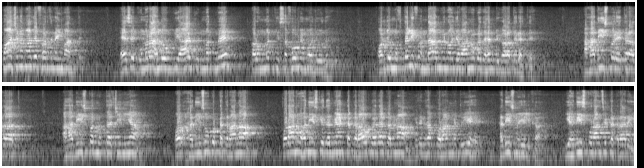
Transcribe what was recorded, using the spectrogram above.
पाँच नमाजें फ़र्ज़ नहीं मानते। ऐसे गुमराह लोग भी आज उम्मत में और उम्मत की सफ़ों में मौजूद हैं और जो मुख्तलिफ़ अंदाज में नौजवानों का जहन बिगाड़ते रहते हैं। अहादीस पर एतराज़ात अहादीस पर नुकता चीनियाँ और हदीसों को टकराना, कुरान और हदीस के दरमियान टकराव पैदा करना, ये देखिए साहब, कुरान में तो ये है, हदीस में ये लिखा ये हदीस कुरान से टकरा रही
